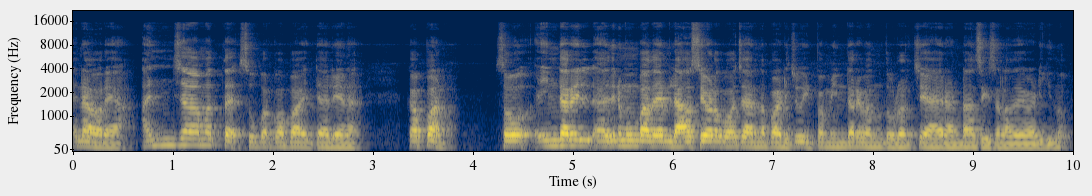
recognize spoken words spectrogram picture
എന്നാ പറയുക അഞ്ചാമത്തെ സൂപ്പർ കോപ്പ ഇറ്റാലിയന കപ്പാണ്. സോ ഇന്ററിൽ അതിനു മുമ്പ് അദ്ദേഹം ലാസിയോടെ കോച്ചായിരുന്നപ്പോൾ അടിച്ചു. ഇപ്പം ഇന്ററി വന്ന് തുടർച്ചയായ രണ്ടാം സീസൺ അദ്ദേഹം അടിക്കുന്നു.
